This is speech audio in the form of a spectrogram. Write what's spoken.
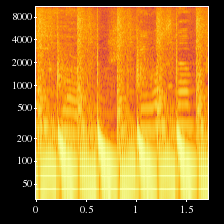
on the. He was never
